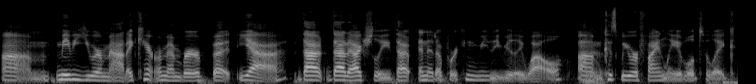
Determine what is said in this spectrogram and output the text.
Um, maybe you were mad I can't remember, but yeah, that that actually that ended up working really really well um because we were finally able to like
